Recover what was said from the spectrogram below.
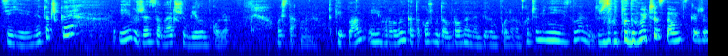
цієї ниточки і вже завершу білим кольором. Ось так у мене такий план. І горловинка також буде оброблена білим кольором. Хоча мені і зелений дуже заподобає, чесно вам скажу.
